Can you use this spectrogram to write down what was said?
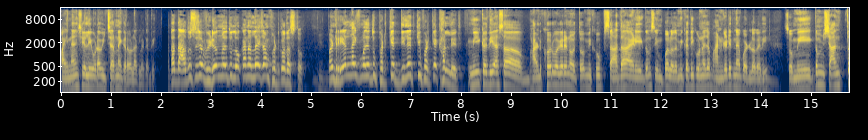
फायनान्शियली एवढा विचार नाही करावा लागला कधी. आता दादू तुझ्या व्हिडिओमध्ये तू लोकांना लय जाम फटकत असतो. पण रिअल लाईफमध्ये तू फटके दिलेत की फटके खाल्लेत? मी कधी असा भांडखोर वगैरे नव्हतो. मी खूप साधा आणि एकदम सिंपल होतो. मी कधी कोणाच्या भानगडीत नाही पडलो कधी. सो मी एकदम शांत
